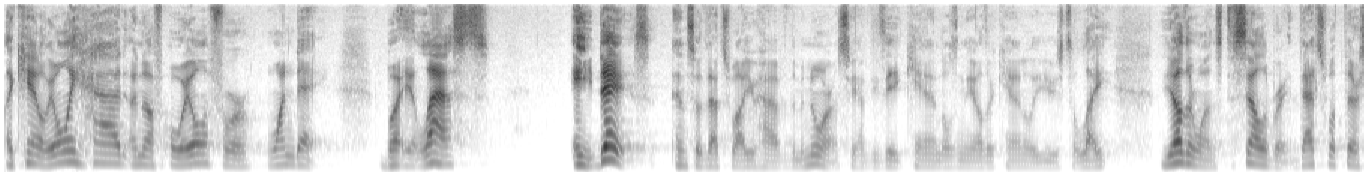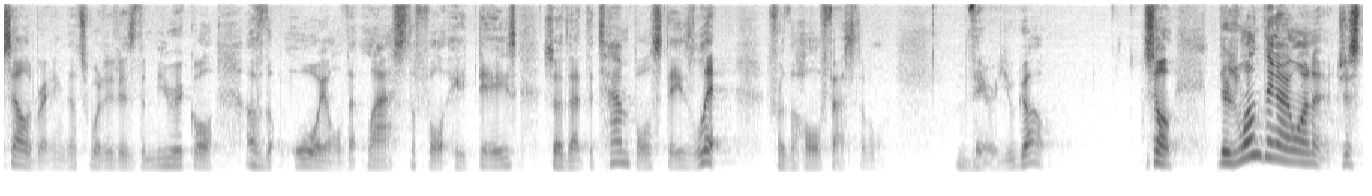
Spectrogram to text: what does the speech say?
a candle. They only had enough oil for one day, but it lasts eight days. And so that's why you have the menorah. So you have these eight candles and the other candle you use to light the other ones to celebrate. That's what they're celebrating. That's what it is the miracle of the oil that lasts the full eight days so that the temple stays lit for the whole festival. There you go. So there's one thing I want to just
